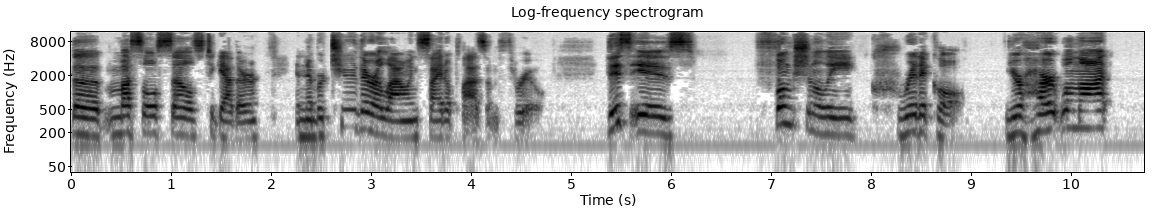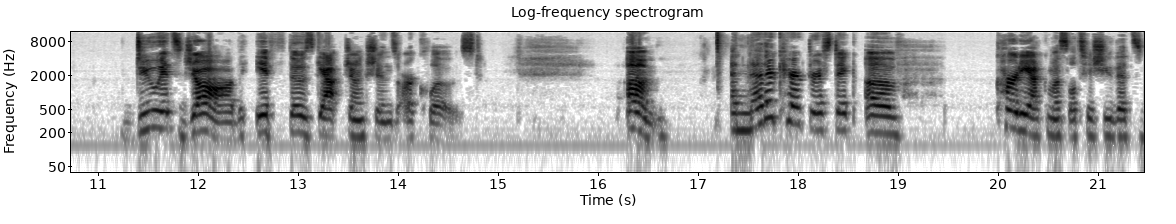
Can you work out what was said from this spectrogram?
the muscle cells together. And number two, they're allowing cytoplasm through. This is functionally critical. Your heart will not do its job if those gap junctions are closed. Um, another characteristic of cardiac muscle tissue that's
